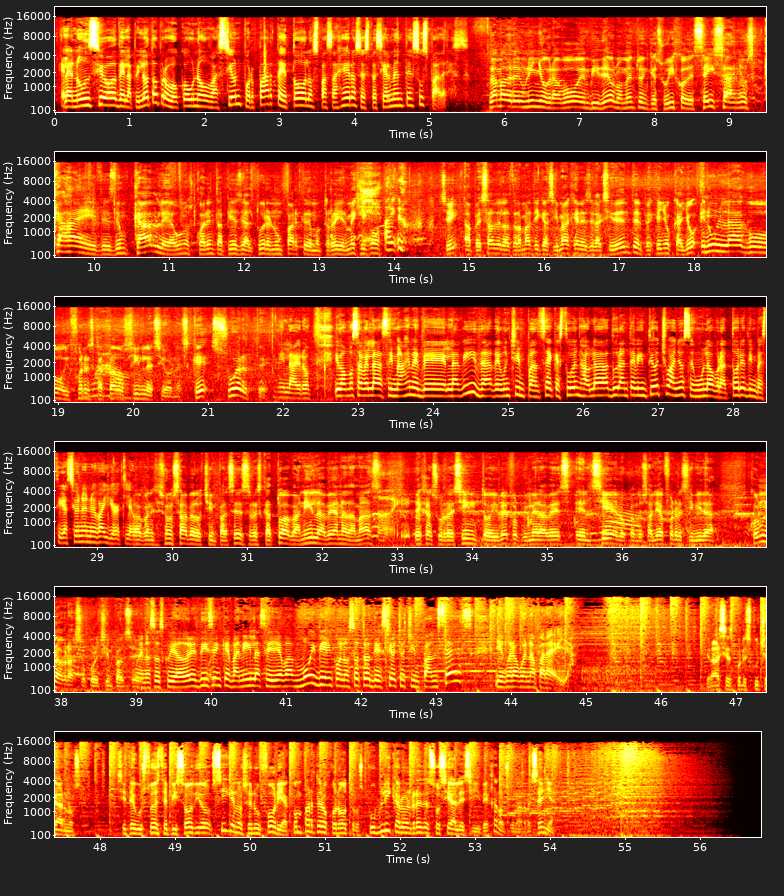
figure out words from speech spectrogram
El anuncio de la piloto provocó una ovación por parte de todos los pasajeros, especialmente sus padres. La madre de un niño grabó en video el momento en que su hijo de 6 años cae desde un cable a unos 40 pies de altura en un parque de Monterrey, en México. Ay, no. Sí, a pesar de las dramáticas imágenes del accidente, el pequeño cayó en un lago y fue rescatado sin lesiones. ¡Qué suerte! Milagro. Y vamos a ver las imágenes de la vida de un chimpancé que estuvo enjaulada durante 28 años en un laboratorio de investigación en Nueva York. Leo. La organización sabe a los chimpancés, rescató a Vanilla, vea nada más, deja su recinto y ve por primera vez el cielo. Cuando salía fue recibida con un abrazo por el chimpancé. Bueno, sus cuidadores dicen que Vanilla se lleva muy bien con los otros 18 chimpancés y enhorabuena para ella. Gracias por escucharnos. Si te gustó este episodio, síguenos en Euforia, compártelo con otros, públicalo en redes sociales y déjanos una reseña.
